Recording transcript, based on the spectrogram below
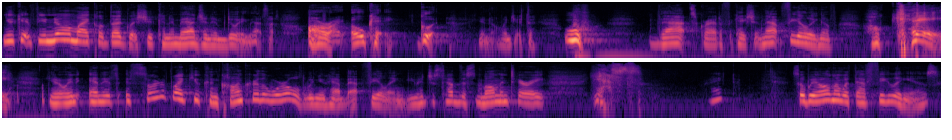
you can, if you know Michael Douglas, you can imagine him doing that. All right, okay, good. You know, when you to, ooh, that's gratification. That feeling of okay, you know, and, and it's it's sort of like you can conquer the world when you have that feeling. You just have this momentary yes, right? So we all know what that feeling is.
